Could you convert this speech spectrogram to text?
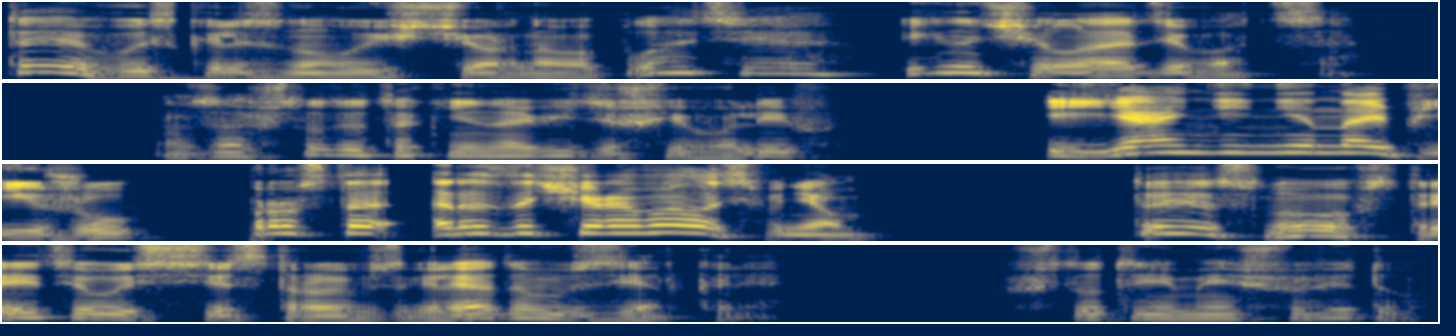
Тея выскользнула из черного платья и начала одеваться. «За что ты так ненавидишь его, Лив?» «Я не ненавижу, просто разочаровалась в нем». Тея снова встретилась с сестрой взглядом в зеркале. «Что ты имеешь в виду?»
